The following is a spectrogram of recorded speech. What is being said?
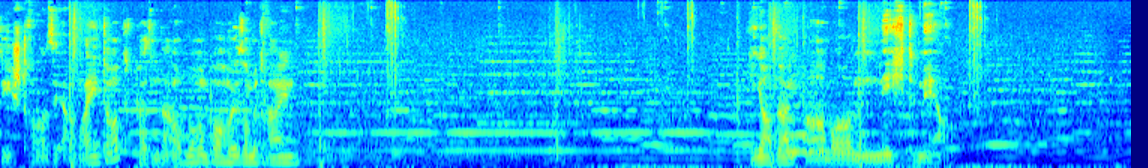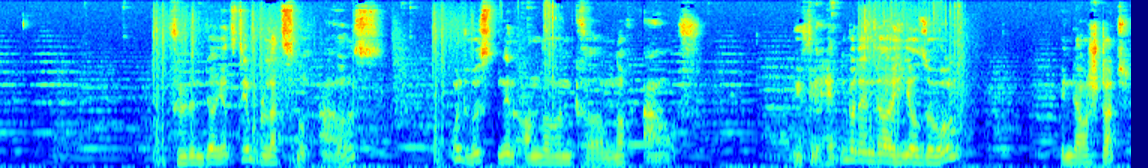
die Straße erweitert. Passen da auch noch ein paar Häuser mit rein. Hier dann aber nicht mehr. Füllen wir jetzt den Platz noch aus und rüsten den anderen Kram noch auf. Wie viel hätten wir denn da hier so in der Stadt?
